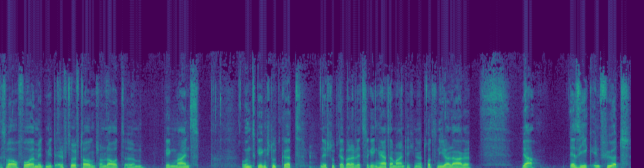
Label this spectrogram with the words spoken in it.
Es war auch vorher mit, mit 11.000, 12.000 schon laut ähm, gegen Mainz. Und gegen Stuttgart, ne, Stuttgart war der letzte, gegen Hertha meinte ich, ne, trotz Niederlage. Ja, der Sieg in Fürth,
